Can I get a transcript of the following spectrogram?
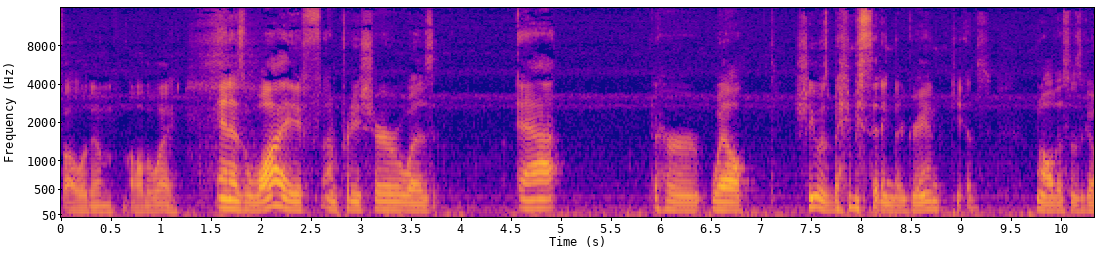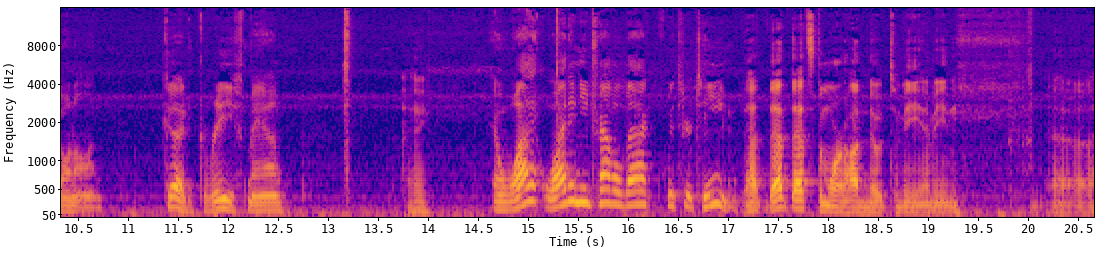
followed him all the way. And his wife, I'm pretty sure, was at her. Well, she was babysitting their grandkids when all this was going on. Good grief, man. Hey. And why why didn't you travel back with your team? That that that's the more odd note to me. I mean, uh,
